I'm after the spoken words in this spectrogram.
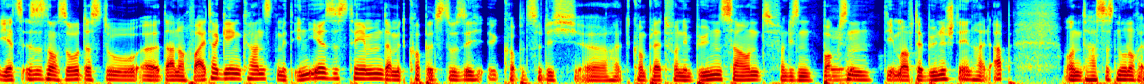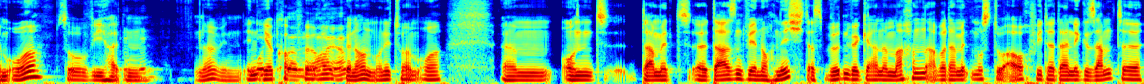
Jetzt ist es noch so, dass du äh, da noch weitergehen kannst mit In-Ear-Systemen. Damit koppelst du, sich, äh, koppelst du dich äh, halt komplett von dem Bühnensound, von diesen Boxen, die immer auf der Bühne stehen, halt ab und hast es nur noch im Ohr, so wie halt ein, Mhm. ne, wie ein In-Ear-Kopfhörer, ja. genau, ein Monitor im Ohr. Ähm, und damit, äh, da sind wir noch nicht, das würden wir gerne machen, aber damit musst du auch wieder deine gesamte,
